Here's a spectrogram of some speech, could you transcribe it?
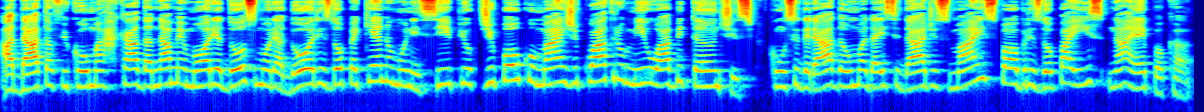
A data ficou marcada na memória dos moradores do pequeno município de pouco mais de 4 mil habitantes, considerada uma das cidades mais pobres do país na época.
